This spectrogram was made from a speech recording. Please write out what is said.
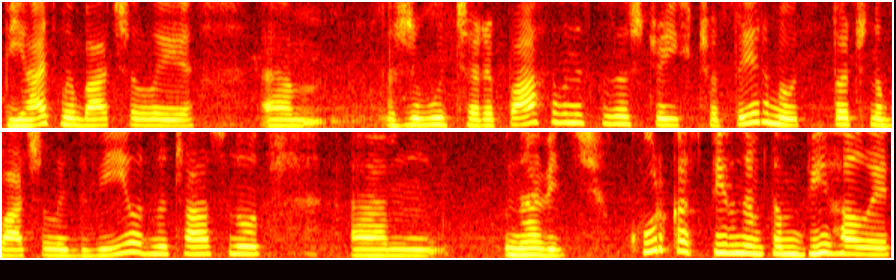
п'ять ми бачили. ем, живуть черепахи. Вони сказали, що їх чотири. Ми точно бачили дві одночасно. Ем, навіть курка з півнем там бігали.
